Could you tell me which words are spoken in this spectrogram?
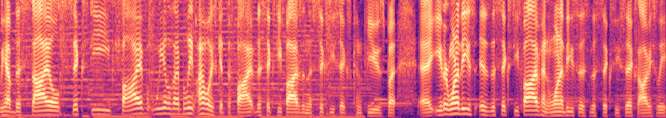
We have the style 65 wheels, I believe. I always get the five, the 65s and the 66 confused, but uh, either one of these is the 65 and one of these is the 66, obviously.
